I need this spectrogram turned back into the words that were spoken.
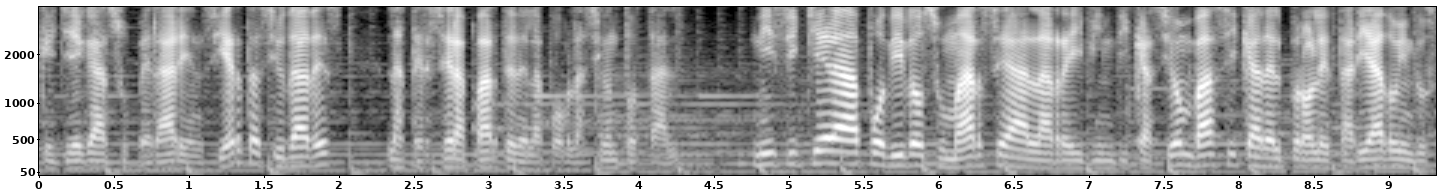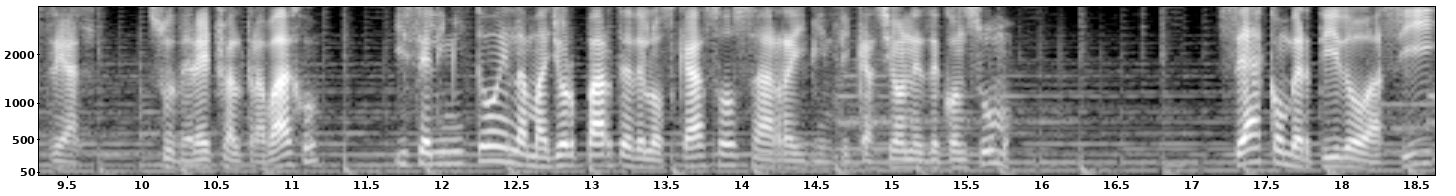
que llega a superar en ciertas ciudades la tercera parte de la población total, ni siquiera ha podido sumarse a la reivindicación básica del proletariado industrial, su derecho al trabajo, y se limitó en la mayor parte de los casos a reivindicaciones de consumo se ha convertido así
